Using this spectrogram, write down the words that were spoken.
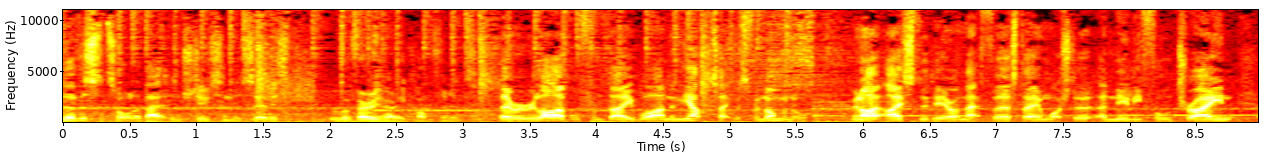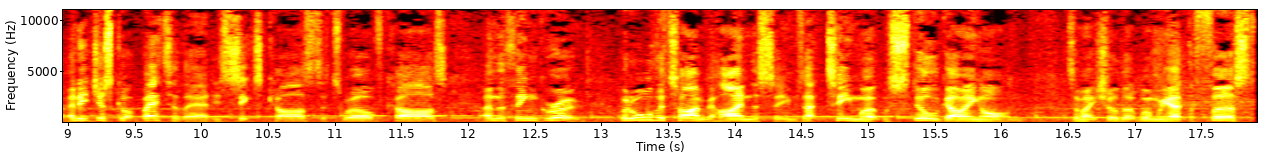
nervous at all about introducing the service. We were very, very confident. They were reliable from day one and the uptake was phenomenal. I mean, I, I stood here on that first day and watched a, a, nearly full train and it just got better. They added six cars to 12 cars and the thing grew. But all the time behind the scenes, that teamwork was still going on to make sure that when we had the first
